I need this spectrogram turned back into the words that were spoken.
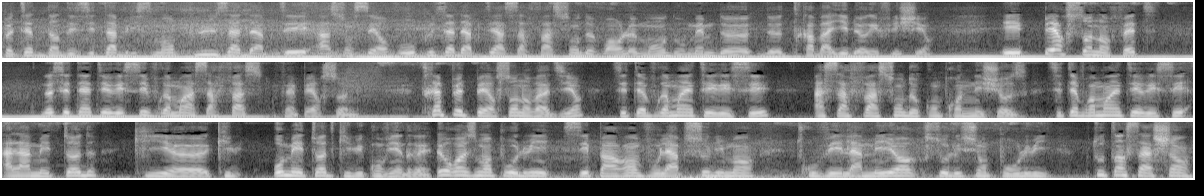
peut-être dans des établissements plus adaptés à son cerveau, plus adaptés à sa façon de voir le monde ou même de, de travailler, de réfléchir. Et personne en fait ne s'était intéressé vraiment à sa face, enfin personne. Très peu de personnes, on va dire, s'étaient vraiment intéressées à sa façon de comprendre les choses. C'était vraiment intéressé à la méthode euh, qui, aux méthodes qui lui conviendraient. Heureusement pour lui, ses parents voulaient absolument trouver la meilleure solution pour lui, tout en sachant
